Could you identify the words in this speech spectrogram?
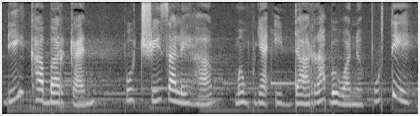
dikabarkan Putri Zaleha mempunyai darah berwarna putih.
